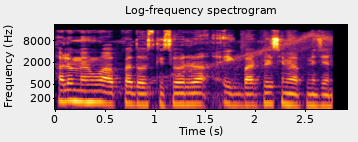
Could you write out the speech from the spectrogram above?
hello मैं हूँ आपका दोस्त किशोर एक बार फिर से मैं अपने चैनल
